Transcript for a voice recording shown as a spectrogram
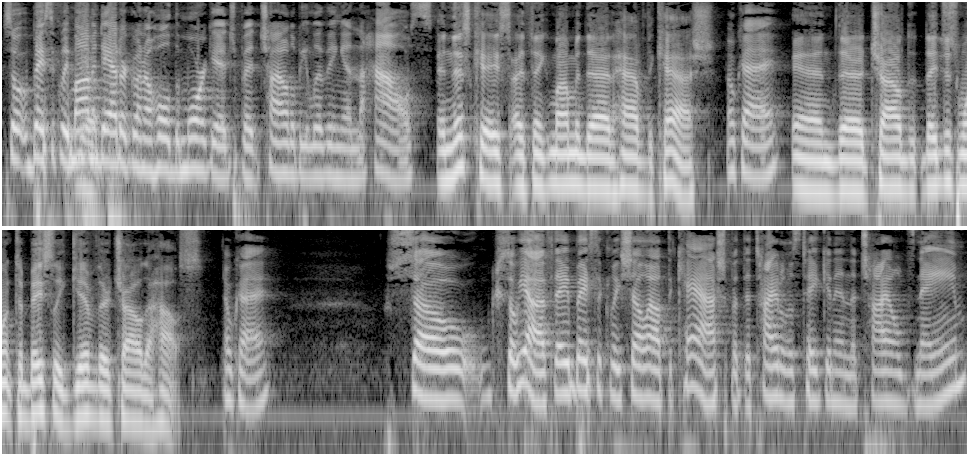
So basically, mom and dad are going to hold the mortgage, but child will be living in the house. In this case, I think mom and dad have the cash, Okay, and their child they just want to basically give their child a house. okay. So so yeah, if they basically shell out the cash, but the title is taken in the child's name,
